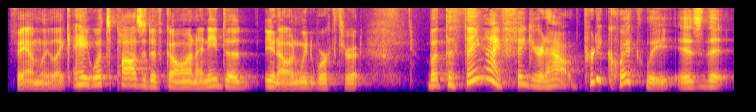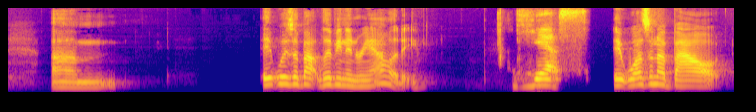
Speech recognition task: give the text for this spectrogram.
family, like, hey, what's positive going? I need to, you know, and we'd work through it. But the thing I figured out pretty quickly is that um, it was about living in reality. Yes. It wasn't about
